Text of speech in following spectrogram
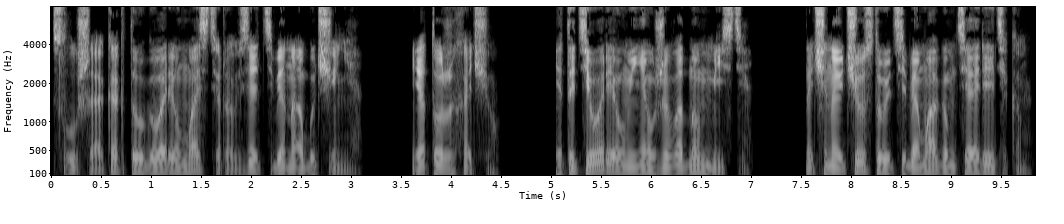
Слушай, а как ты уговорил мастера взять тебя на обучение? Я тоже хочу. Эта теория у меня уже в одном месте. Начинаю чувствовать себя магом-теоретиком.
